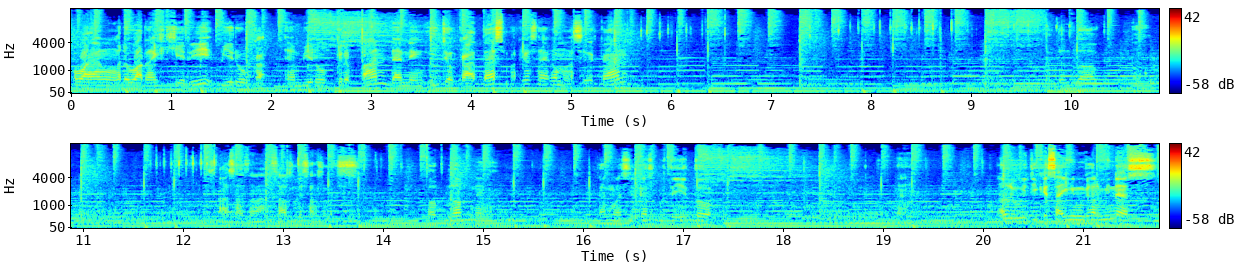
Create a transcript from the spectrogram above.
yang ada warna ke kiri biru ke, yang biru ke depan dan yang hijau ke atas. Maka saya akan menghasilkan blok salah salah salah salah tulis salah tulis. Top block nah. Kan menghasilkan seperti itu. Nah lalu jika saya ingin menggunakan minus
